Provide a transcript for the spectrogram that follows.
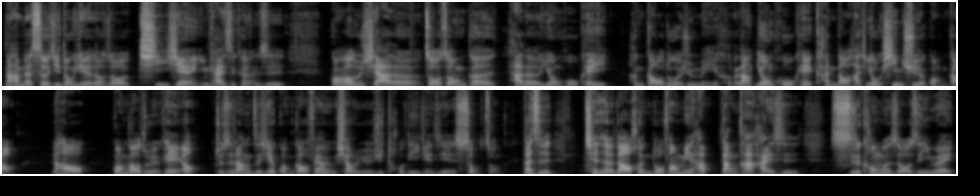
那他们在设计东西的时候，起先一开始可能是广告主下的受众跟他的用户可以很高度的去媒合，让用户可以看到他有兴趣的广告，然后广告主也可以哦，就是让这些广告非常有效率的去投递给这些受众。但是牵扯到很多方面，他当他开始失控的时候，是因为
